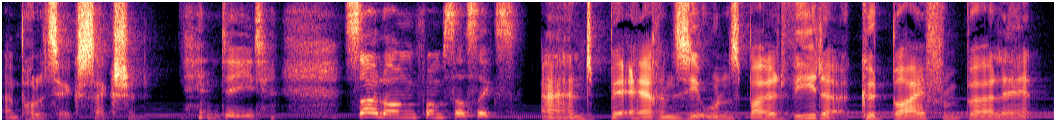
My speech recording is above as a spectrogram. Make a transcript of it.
and politics section. Indeed. So long from Sussex. And beehren Sie uns bald wieder. Goodbye from Berlin.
